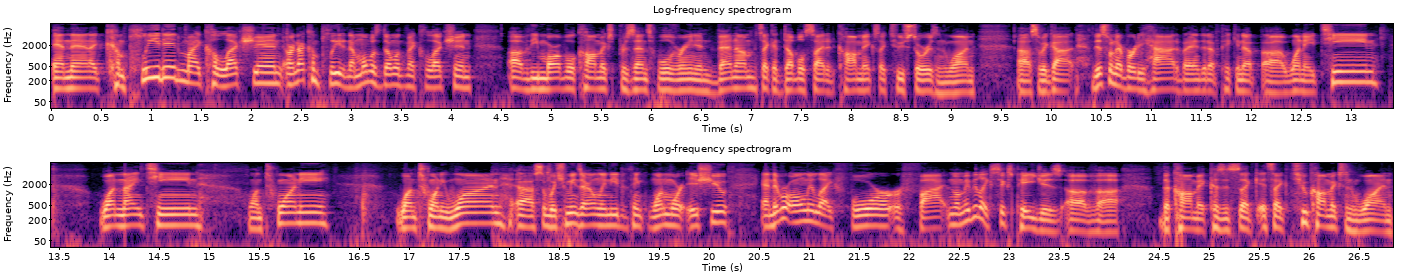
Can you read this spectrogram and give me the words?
and then I completed my collection, or not completed, I'm almost done with my collection of the Marvel Comics Presents Wolverine and Venom. It's like a double-sided comics, like two stories in one. Uh, so we got, this one I've already had, but I ended up picking up uh, 118, 119, 120, 121 uh, so which means I only need to think one more issue. And there were only like four or five no maybe like six pages of uh, the comic because it's like it's like two comics in one.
